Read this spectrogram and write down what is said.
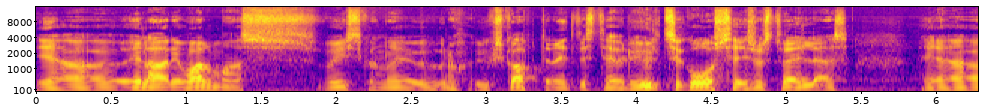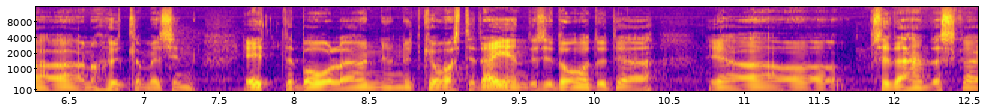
ja Elari Valmas võistkonna noh, üks kaptenitest ja oli üldse koosseisust väljas ja noh, ütleme siin ettepoole on ju nüüd kõvasti täiendusi toodud ja, ja see tähendas ka,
